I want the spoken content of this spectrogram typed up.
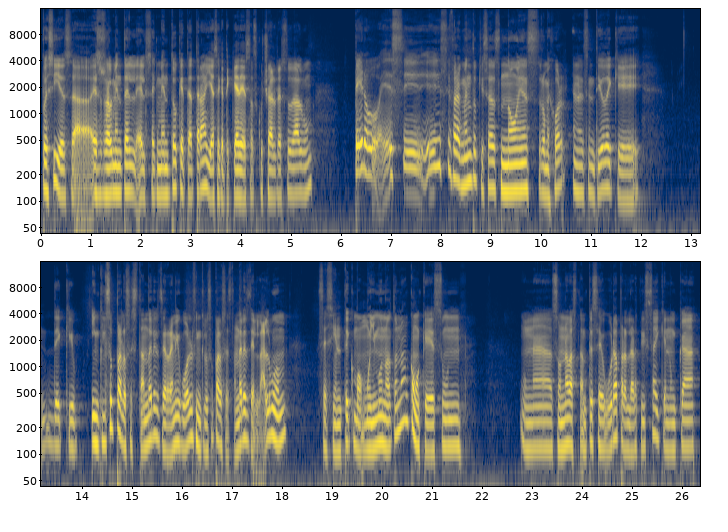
pues sí, es, ah, es realmente el, segmento que te atrae y hace que te quedes a escuchar el resto del álbum. Pero ese, ese fragmento quizás no es lo mejor en el sentido de que, de que incluso para los estándares de Remy Wolf, incluso para los estándares del álbum, se siente como muy monótono, como que es un una zona bastante segura para el artista y que nunca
